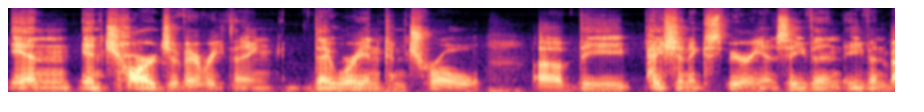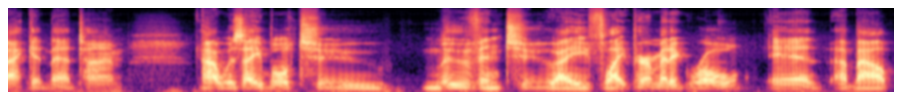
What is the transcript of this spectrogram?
in in charge of everything. They were in control of the patient experience, even even back at that time. I was able to move into a flight paramedic role at about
